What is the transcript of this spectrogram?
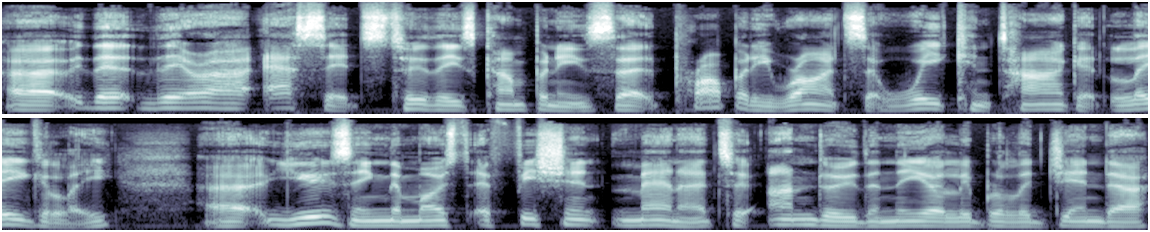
Uh, there, there are assets to these companies, that property rights that we can target legally uh, using the most efficient manner to undo the neoliberal agenda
